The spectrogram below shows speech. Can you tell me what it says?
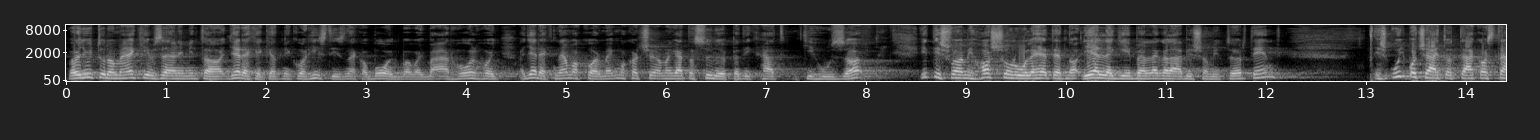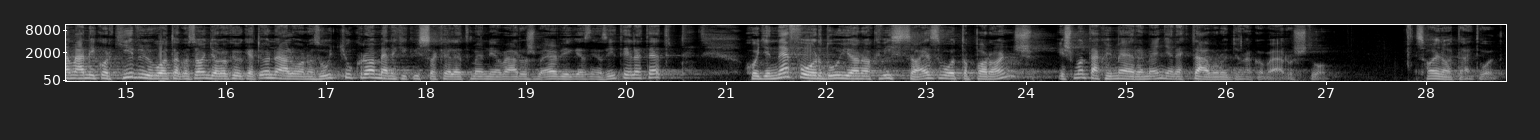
Vagy úgy tudom elképzelni, mint a gyerekeket, mikor hisztiznek a boltba, vagy bárhol, hogy a gyerek nem akar megmakacsolja magát, a szülő pedig hát kihúzza. Itt is valami hasonló lehetett jellegében legalábbis, ami történt. És úgy bocsájtották aztán már, mikor kívül voltak az angyalok őket önállóan az útjukra, mert nekik vissza kellett menni a városba elvégezni az ítéletet, hogy ne forduljanak vissza, ez volt a parancs, és mondták, hogy merre menjenek, távolodjanak a várostól. Ez hajnaltájt volt.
